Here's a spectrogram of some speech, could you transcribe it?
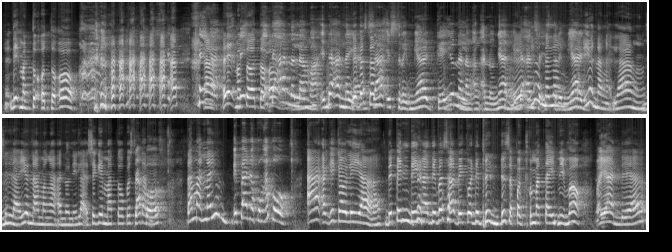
di magtuo-tuo. ah, di, magtuo-tuo. idaan na lamang, idaan na yan sa StreamYard. Kaya yun na lang ang ano niyan, Eh, idaan sa na lang. StreamYard. Eh, Yun na nga lang. Sila, yun ang mga ano nila. Sige, matupos na Tapos, Tama, tama na yun. eh paano kung ako? Ah, ang ikaw, Leah. Depende nga, di ba sabi ko, depende sa pagkamatay ni mo. Ayan, di ba?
